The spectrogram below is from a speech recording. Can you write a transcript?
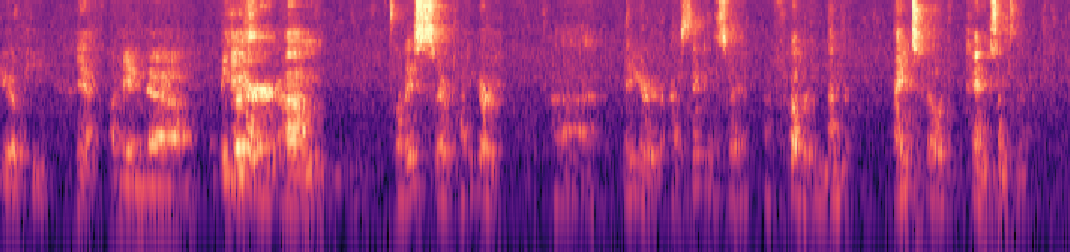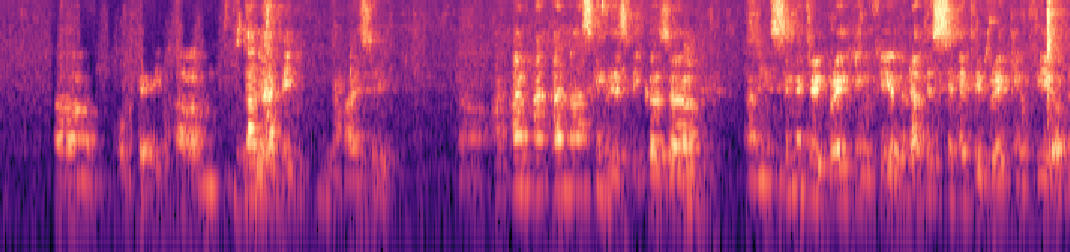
your P. Yeah. I mean, uh, because. Here, um, for this uh, particular uh, figure, I think it's, uh, I forgot the number, eight or ten, something. Um, okay, um. It's not yeah. that big. no. I see. Uh, I, I'm, I'm- I'm asking this because, uh, I mean, symmetry breaking field, lattice symmetry breaking field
